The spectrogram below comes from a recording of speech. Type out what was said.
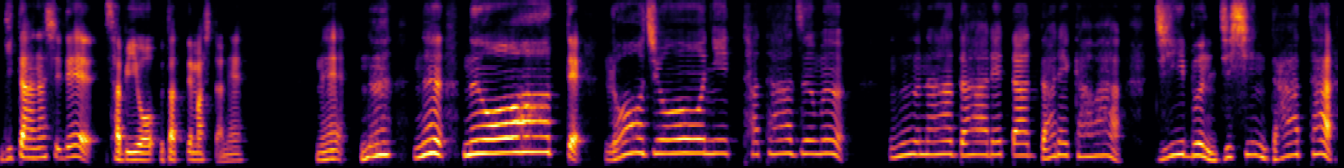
ギターなしでサビを歌ってましたね。ね、ぬ、ぬ、ぬおーって、路上に佇む、うなだれた誰かは、自分自身だった、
